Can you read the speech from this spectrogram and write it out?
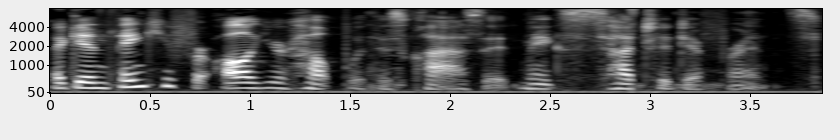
Again, thank you for all your help with this class. It makes such a difference.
